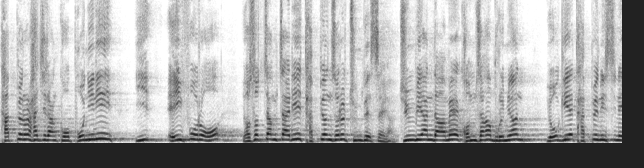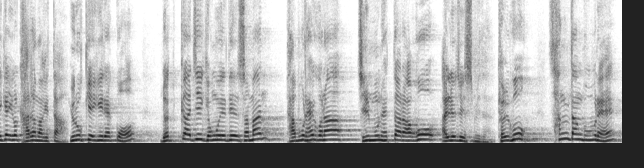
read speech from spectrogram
답변을 하지 않고 본인이 이 A4로 여섯 장짜리 답변서를 준비했어요. 준비한 다음에 검사가 물으면 여기에 답변이 있으니까 이걸 가름하겠다. 이렇게 얘기를 했고 몇 가지 경우에 대해서만 답을 하거나 질문했다라고 알려져 있습니다. 결국 상당 부분에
